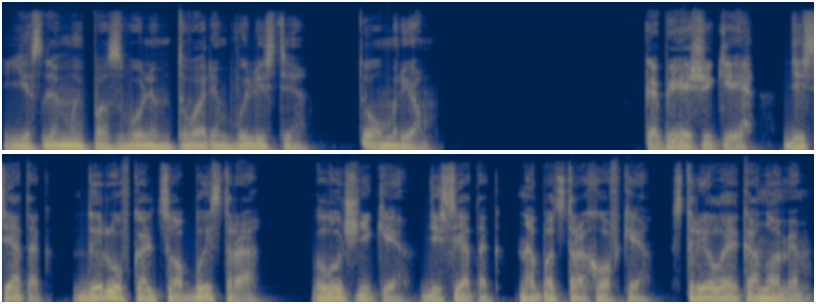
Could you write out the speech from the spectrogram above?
Если мы позволим тварям вылезти, то умрем. «Копейщики! Десяток! Дыру в кольцо! Быстро! Лучники! Десяток! На подстраховке! Стрелы экономим!»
